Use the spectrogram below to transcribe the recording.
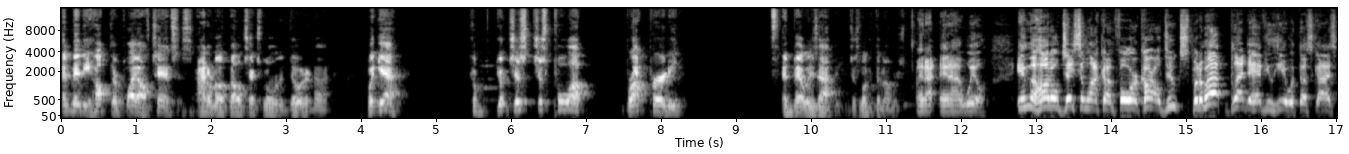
and maybe help their playoff chances. I don't know if Belichick's willing to do it or not, but yeah, just just pull up Brock Purdy and Bailey Zappe. Just look at the numbers. And I, and I will. In the huddle, Jason La Canfora, Carl Dukes, put them up. Glad to have you here with us, guys,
